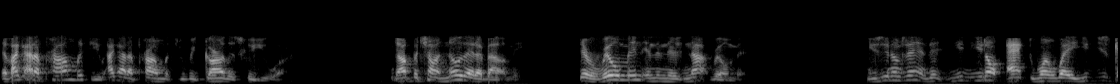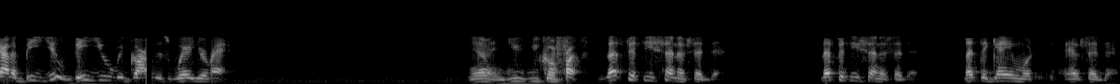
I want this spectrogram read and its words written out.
If I got a problem with you, I got a problem with you regardless who you are. Y'all, but y'all know that about me. There are real men and then there's not real men. You see what I'm saying? That you, you don't act one way. You just got to be you. Be you regardless where you're at. You know what I mean? You, you confront. Let 50 Cent have said that. Let 50 Cent have said that. Let the game have said that.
